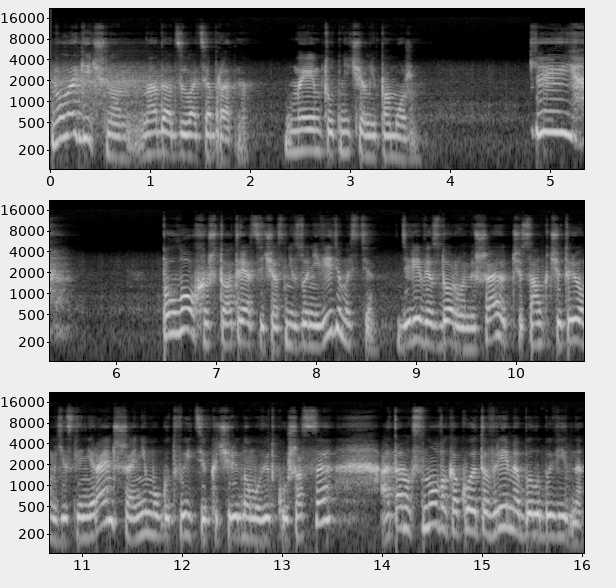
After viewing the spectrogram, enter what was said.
Ну, логично, надо отзывать обратно. Мы им тут ничем не поможем. Окей. Плохо, что отряд сейчас не в зоне видимости. Деревья здорово мешают. Часам к четырем, если не раньше, они могут выйти к очередному витку шоссе, а там их снова какое-то время было бы видно.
